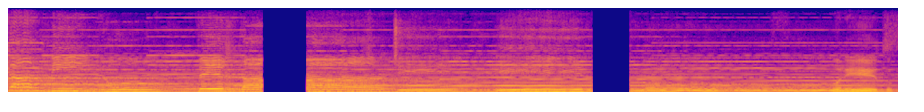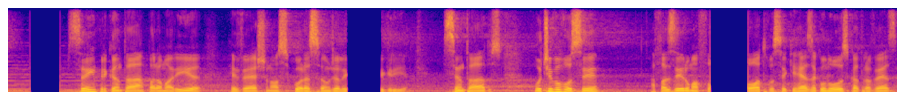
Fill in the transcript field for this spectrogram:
caminho, verdade Bonito. Sempre cantar para Maria reveste nosso coração de alegria. Sentados, motivo você a fazer uma foto, você que reza conosco através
